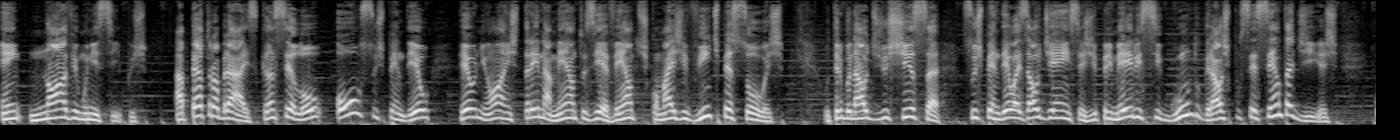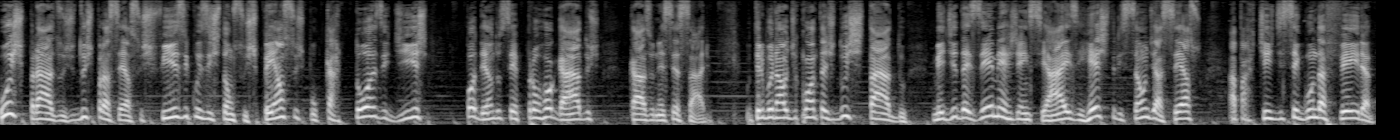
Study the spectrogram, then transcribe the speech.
em nove municípios. A Petrobras cancelou ou suspendeu reuniões, treinamentos e eventos com mais de 20 pessoas. O Tribunal de Justiça suspendeu as audiências de primeiro e segundo graus por 60 dias. Os prazos dos processos físicos estão suspensos por 14 dias, podendo ser prorrogados caso necessário. O Tribunal de Contas do Estado, medidas emergenciais e restrição de acesso a partir de segunda-feira.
